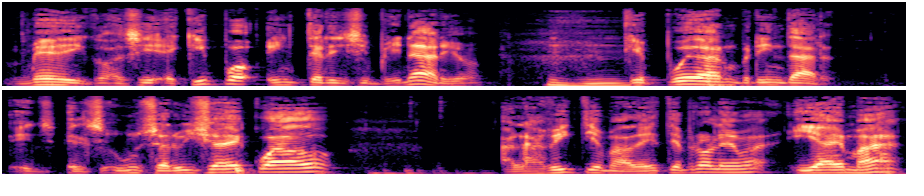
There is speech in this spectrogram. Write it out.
médicos, es decir, equipo interdisciplinario que puedan brindar un servicio adecuado a las víctimas de este problema y además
